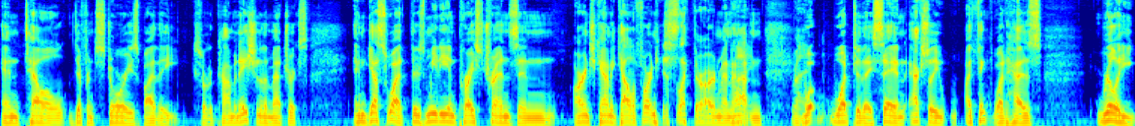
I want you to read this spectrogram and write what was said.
and tell different stories by the sort of combination of the metrics. And guess what? There's median price trends in Orange County, California, just like there are in Manhattan. Right. What what do they say? And actually, I think what has really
